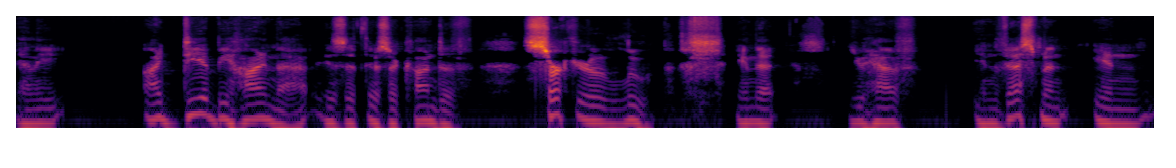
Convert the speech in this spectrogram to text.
And the idea behind that is that there's a kind of circular loop in that you have investment in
